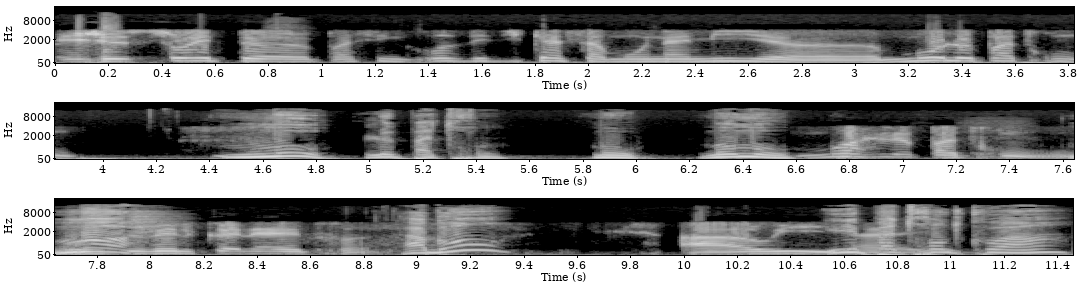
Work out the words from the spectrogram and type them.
Et je souhaite euh, passer une grosse dédicace à mon ami euh, Mo le patron. Mo, le patron. Mo, Momo. Moi le patron. Mo. Vous devez le connaître. Ah bon? Ah oui. Il est euh, patron de quoi? hein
